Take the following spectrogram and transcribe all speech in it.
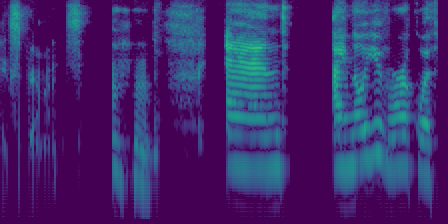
experience. hmm And I know you've worked with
